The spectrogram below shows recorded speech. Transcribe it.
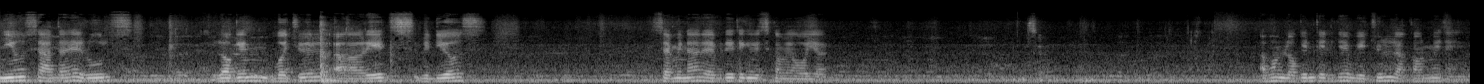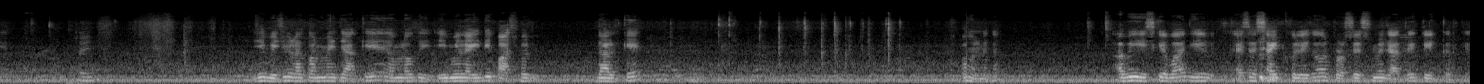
न्यूज़ आता है rules login virtual rates videos seminar everything is coming over अब हम लॉगिन के लिए वर्चुअल अकाउंट में जाएँगे। ये वर्चुअल अकाउंट में जाके हम लोग ईमेल आईडी पासवर्ड डाल के खोलने का अभी इसके बाद ये ऐसा साइट खुलेगा और प्रोसेस में जाते हैं क्लिक करके।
